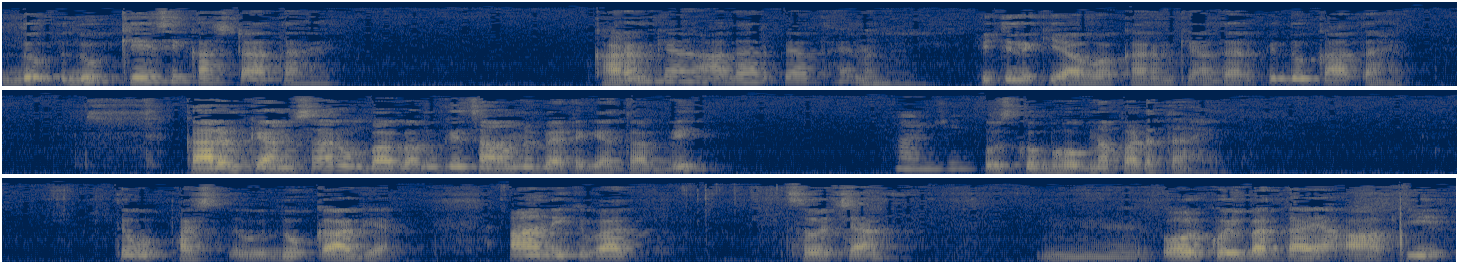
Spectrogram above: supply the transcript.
दु, दुख कैसे कष्ट आता है? कर्म के आधार पे आता है ना? पिछले किया हुआ कर्म के आधार पे दुख आता है। कर्म के अनुसार वो भगवान के सामने बैठ गया तब भी हाँ जी। उसको भोगना पड़ता है। तो वो फ़र्स्ट दुख आ गया। आने के बाद सोचा "हम्म, और कोई बताया आप ये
